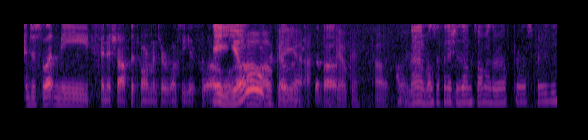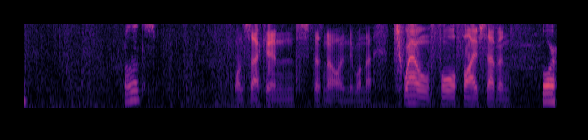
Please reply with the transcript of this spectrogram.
And just let me finish off the tormentor once he gets low. Hey, yo! Oh, okay, yeah. the buff. Okay, okay. Oh, Oh man, go. once it finishes on tormentor off, bro, that's crazy. Bullets. One second. There's not only one there. 12, 4, 5, 7. Four.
